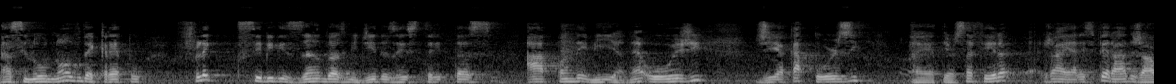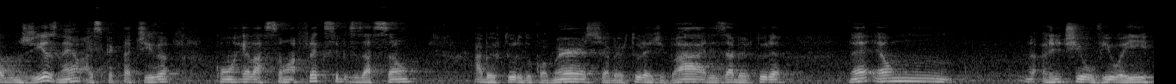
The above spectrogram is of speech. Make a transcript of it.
assinou o novo decreto flexibilizando as medidas restritas à pandemia. Né? Hoje, dia 14, é, terça-feira, já era esperado, já há alguns dias, né, a expectativa com relação à flexibilização, abertura do comércio, abertura de bares, abertura. Né, é um, a gente ouviu aí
